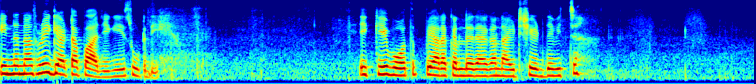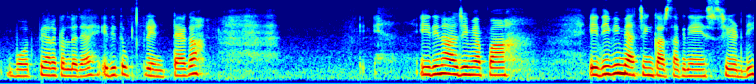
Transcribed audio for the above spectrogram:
ਇਨਰ ਨਾਲ ਥੋੜੀ ਗੈਟਅਪ ਆ ਜਾਏਗੀ ਸੂਟ ਦੀ। ਇੱਕ ਇਹ ਬਹੁਤ ਪਿਆਰਾ ਕਲਰ ਹੈਗਾ ਲਾਈਟ ਸ਼ੇਡ ਦੇ ਵਿੱਚ। ਬਹੁਤ ਪਿਆਰਾ ਕਲਰ ਹੈ, ਇਹਦੇ ਤੋਂ ਪ੍ਰਿੰਟ ਹੈਗਾ। ਇਹਦੇ ਨਾਲ ਜਿਵੇਂ ਆਪਾਂ, ਇਹਦੀ ਵੀ ਮੈਚਿੰਗ ਕਰ ਸਕਦੇ ਹਾਂ ਇਸ ਸ਼ੇਡ ਦੀ।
